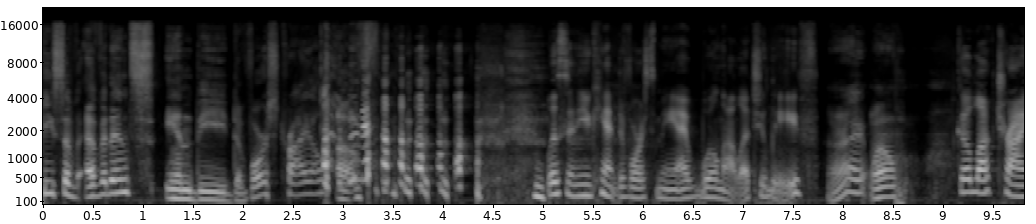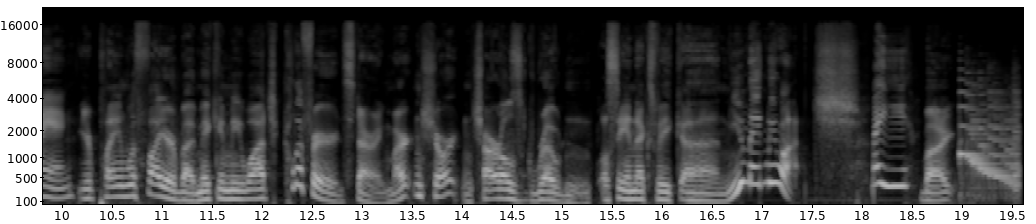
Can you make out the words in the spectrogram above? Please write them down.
piece of evidence in the divorce trial of. Listen, you can't divorce me. I will not let you leave. All right, well, Good luck trying. you're playing with fire by making me watch Clifford, starring Martin Short and Charles Grodin. We'll see you next week on You Made Me Watch. Bye. Bye.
